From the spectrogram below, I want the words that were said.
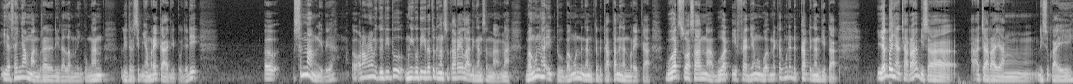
ya saya nyaman berada di dalam lingkungan leadershipnya mereka gitu. Jadi uh, senang gitu ya orang-orang yang mengikuti itu mengikuti kita itu dengan sukarela dengan senang. Nah, bangunlah itu, bangun dengan kedekatan dengan mereka. Buat suasana, buat event yang membuat mereka kemudian dekat dengan kita. Ya banyak cara bisa acara yang disukai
